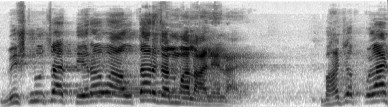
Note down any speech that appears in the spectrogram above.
विष्णूचा तेरावा अवतार जन्माला आलेला आहे. भाजप कुळात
